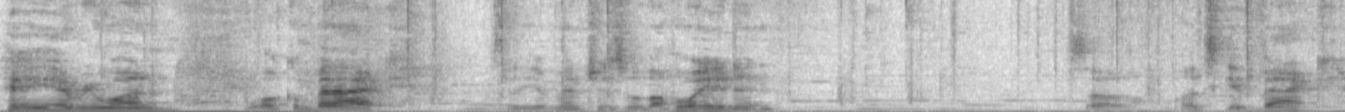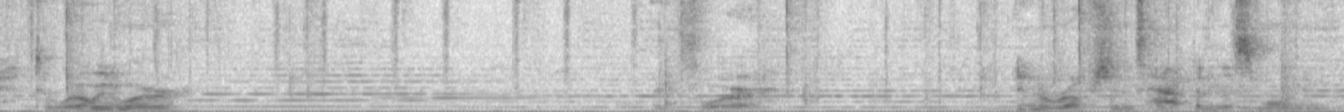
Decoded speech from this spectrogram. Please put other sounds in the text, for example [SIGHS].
Hey everyone, welcome back to the Adventures with a Hoyden. So let's get back to where we were before interruptions happened this morning.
